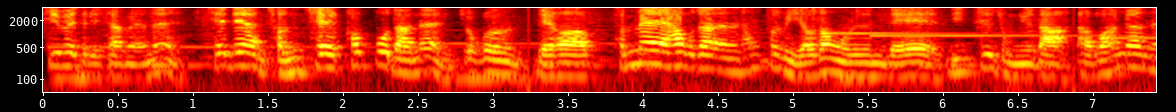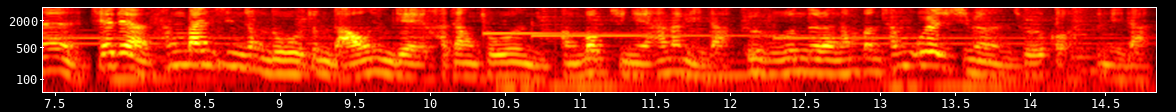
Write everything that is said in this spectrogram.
팁을 드리자면은 최대한 전체 컷보다는 조금 내가 판매하고자 하는 상품이 여성 올드인데 니트 종류다 라고 하면은 최대한 상반신 정도 좀 나오는 게 가장 좋은 방법 중에 하나입니다. 그 부분들은 한번 참고해 주시면 좋을 것 같습니다.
